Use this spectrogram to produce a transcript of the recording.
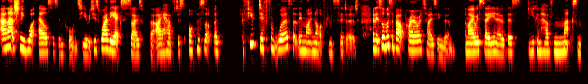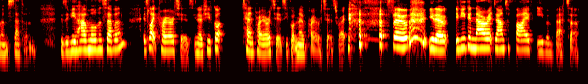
And actually, what else is important to you, which is why the exercise that I have just offers up a, a few different words that they might not have considered. And it's almost about prioritizing them. And I always say, you know, there's you can have maximum seven. Because if you have more than seven, it's like priorities. You know, if you've got 10 priorities, you've got no priorities, right? so, you know, if you can narrow it down to five, even better.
